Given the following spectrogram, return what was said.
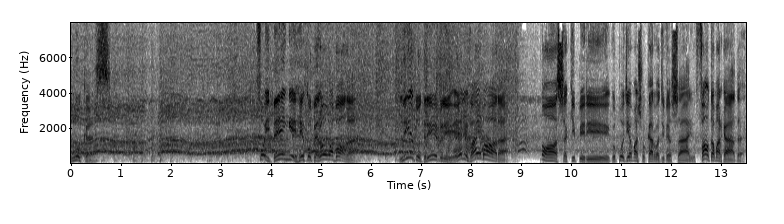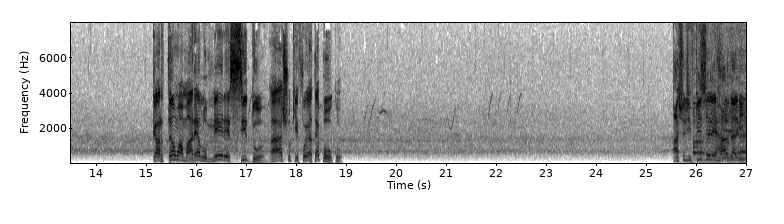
Lucas. Foi bem e recuperou a bola. Lindo drible. Ele vai embora. Nossa, que perigo. Podia machucar o adversário. Falta marcada. Cartão amarelo merecido. Acho que foi até pouco. Acho difícil ele errar dali.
